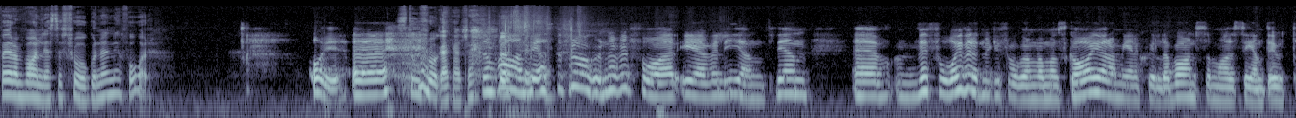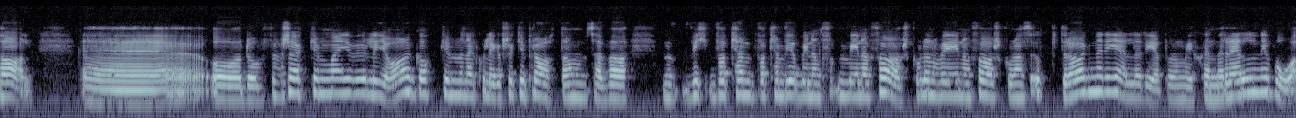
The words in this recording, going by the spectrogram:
vad är de vanligaste frågorna ni får? Oj. Eh, Stor fråga kanske? De vanligaste frågorna vi får är väl egentligen Eh, vi får ju väldigt mycket frågor om vad man ska göra med enskilda barn som har sent uttal. Eh, och då försöker man ju, eller jag och mina kollegor försöker prata om så här, vad, vad, kan, vad kan vi jobba inom, med inom förskolan? Vad är inom förskolans uppdrag när det gäller det på en mer generell nivå?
